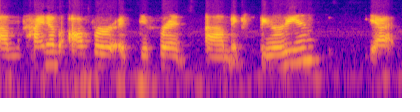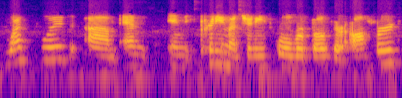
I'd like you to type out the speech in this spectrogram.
um, kind of offer a different um, experience at Westwood um, and in pretty much any school where both are offered.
